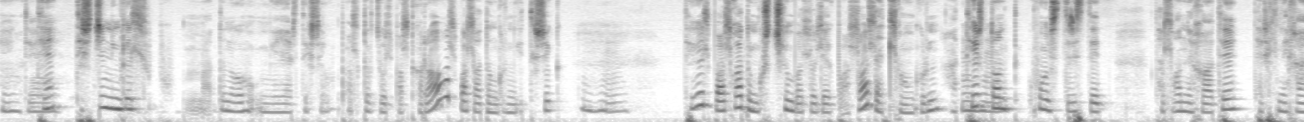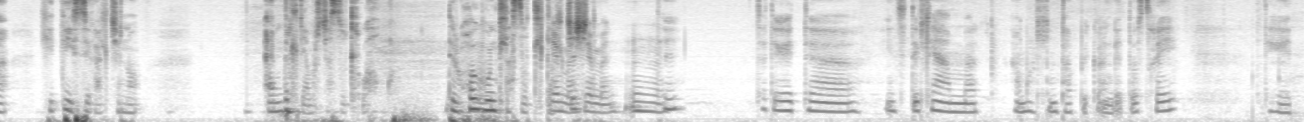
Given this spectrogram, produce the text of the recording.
Тийм тийм. тий. тэр чинь ингээл одоо нөгөө ингээ ярьдаг шиг болдог зүйл болдгороо л болоод өнгөрнө гэдэг шиг. Мгм. тэгэл болгоод өнгөрчих юм бол яг болоо л адилхан өнгөрнө. А тэр дунд хүн стресстэй толгойнхоо тий тархиныхаа хэдийн хэсэг алж гинөө амьдралд ямар ч асуудалгүй байхгүй. Тэр хувь хүнд л асуудалтай Тийм болж байна, шээ тийм. За тэгээд э, энэ сэтгэлийн амар амгалан топик ингээд дуусгая. Тэгээд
